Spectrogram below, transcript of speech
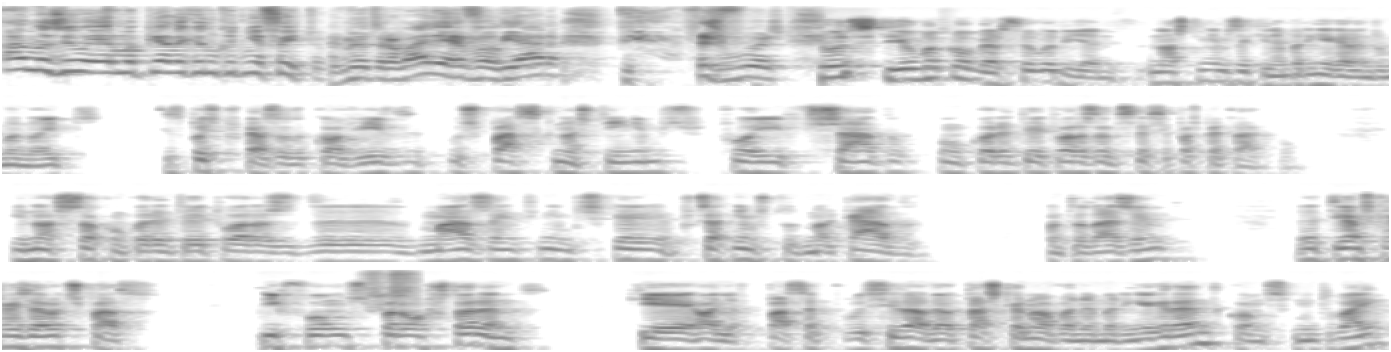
Ah, mas eu era uma piada que eu nunca tinha feito. O meu trabalho é avaliar piadas boas. Eu assisti a uma conversa hilariante. Nós tínhamos aqui na Marinha Grande uma noite, e depois, por causa do Covid, o espaço que nós tínhamos foi fechado com 48 horas de antecedência para o espetáculo. E nós só com 48 horas de, de margem tínhamos que, porque já tínhamos tudo marcado com toda a gente, eh, tivemos que arranjar outro espaço e fomos para um restaurante, que é, olha, passa a publicidade, é o Tasca Nova na Marinha Grande, come-se muito bem,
